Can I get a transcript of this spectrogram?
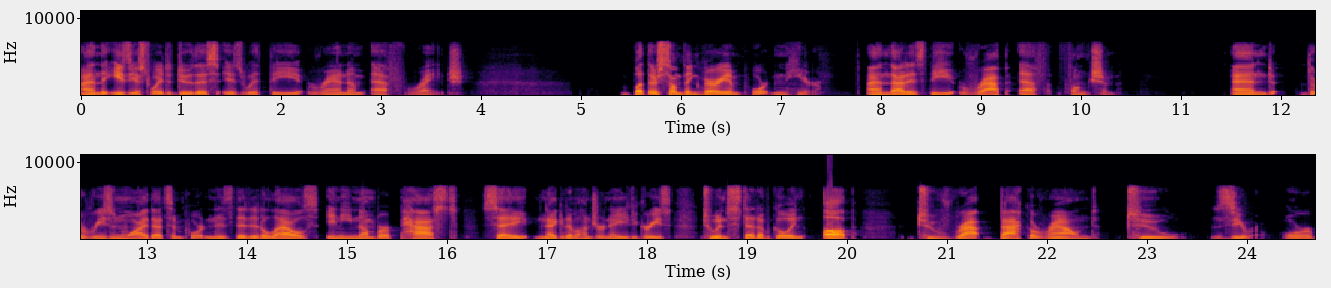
And the easiest way to do this is with the random f range. But there's something very important here, and that is the wrap f function. And the reason why that's important is that it allows any number past, say, negative 180 degrees to instead of going up, to wrap back around to 0 or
